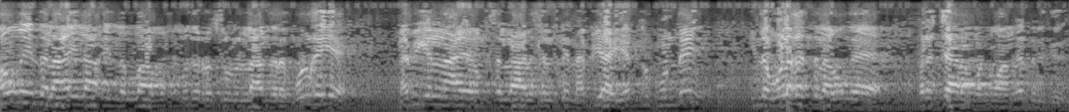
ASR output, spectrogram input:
அவங்க இந்த லாயிலாக இல்லல்லா முகமது ரசூல்லாங்கிற கொள்கையை நபிகள் நாயகம் ஸல்லல்லாஹு நபியா ஏற்றுக்கொண்டு இந்த உலகத்துல அவங்க பிரச்சாரம் பண்ணுவாங்கன்னு இருக்குது.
